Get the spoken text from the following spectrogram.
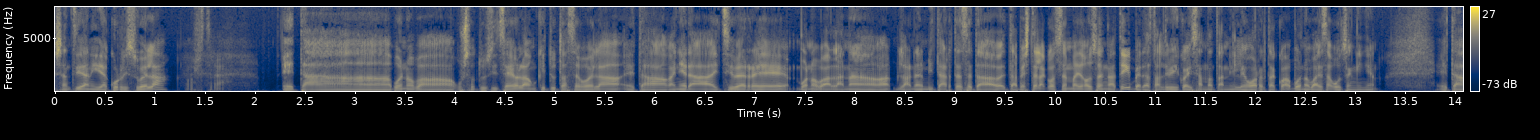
esan zidan irakurri zuela. Ostra. Eta, bueno, ba, gustatu zitzaiola, onkituta zegoela, eta gainera aitzi berre, bueno, ba, lana, lanen bitartez, eta, eta bestelako zenbait gauzen gatik, beraz aldibikoa izan datan hile gorretakoa, bueno, ba, ezagutzen ginen. Eta,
